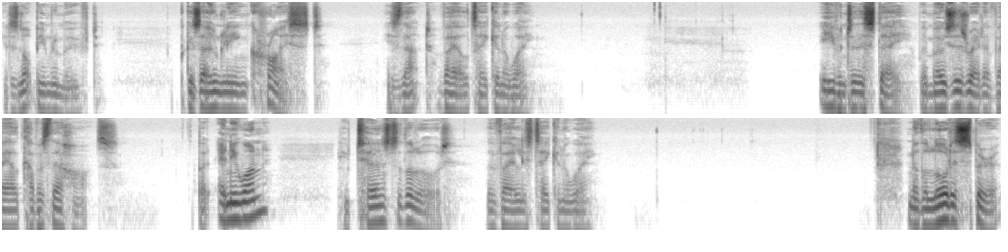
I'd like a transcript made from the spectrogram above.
It has not been removed, because only in Christ is that veil taken away. Even to this day, when Moses read, a veil covers their hearts. But anyone who turns to the Lord, the veil is taken away. Now, the Lord is Spirit,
